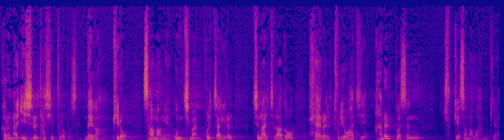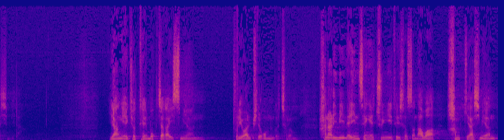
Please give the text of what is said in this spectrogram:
그러나 이 시를 다시 들어보세요. 내가 비록 사망의 음침한 골짜기를 지날지라도 해를 두려워하지 않을 것은 주께서 나와 함께 하십니다. 양의 곁에 목자가 있으면 두려워할 필요가 없는 것처럼 하나님이 내 인생의 주인이 되셔서 나와 함께 하시면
